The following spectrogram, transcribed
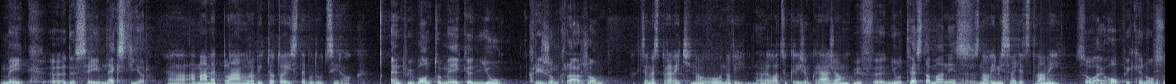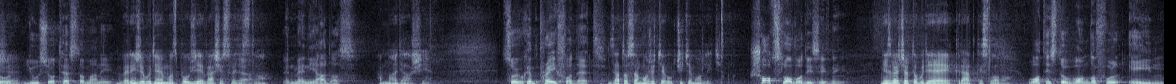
make uh, the same next year. A máme plán urobiť toto isté budúci rok. And we want to make a new Krížom krážom A chceme spraviť novú, nový reláciu krížom krážom with uh, new testimonies. s novými svedectvami. So I hope we can also Takže- use your testimony Verím, že budeme môcť použiť aj vaše yeah, svedectvo and many others. a mnohé ďalšie. So you can pray for that. Za to sa môžete určite modliť. Short slovo this evening. Dnes večer to bude krátke slovo. What is the wonderful aim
